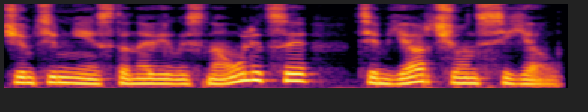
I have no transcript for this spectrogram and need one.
Чем темнее становилось на улице, тем ярче он сиял.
